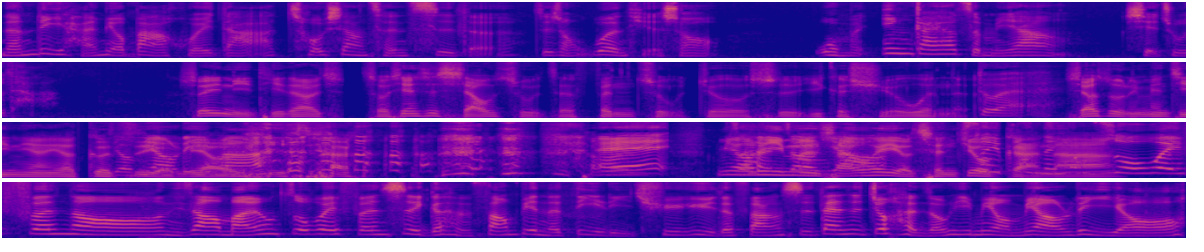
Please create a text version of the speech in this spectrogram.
能力还没有办法回答抽象层次的这种问题的时候，我们应该要怎么样协助他？所以你提到，首先是小组的分组就是一个学问了。对，小组里面尽量要各自有妙力，这样。哎，妙丽们才会有成就感啊！不能用座位分哦，你知道吗？用座位分是一个很方便的地理区域的方式，但是就很容易没有妙丽哦。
